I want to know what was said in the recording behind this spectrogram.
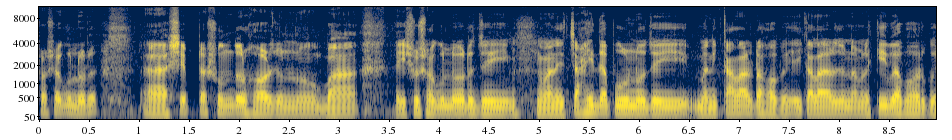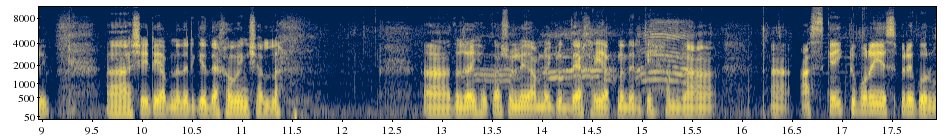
শশাগুলোর শেপটা সুন্দর হওয়ার জন্য বা এই শশাগুলোর যেই মানে চাহিদাপূর্ণ যেই মানে কালারটা হবে, এই কালারের জন্য আমরা কী ব্যবহার করি সেইটাই আপনাদেরকে দেখাবো ইনশাল্লাহ। তো যাই হোক, আসলে আমরা একটু দেখাই আপনাদেরকে। আমরা আজকে একটু পরেই স্প্রে করব।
